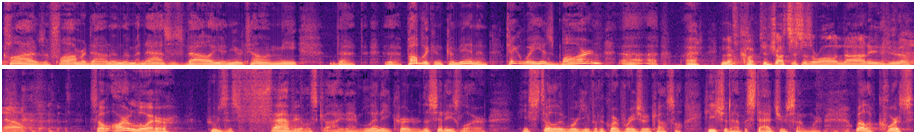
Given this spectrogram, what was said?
client who's a farmer down in the Manassas Valley, and you're telling me that the public can come in and take away his barn." Uh, uh, uh the, court, the justices are all nodding. You know. no. So our lawyer, who's this fabulous guy named Lenny Koerner, the city's lawyer, He's still working for the Corporation counsel. He should have a statue somewhere. Well, of course,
